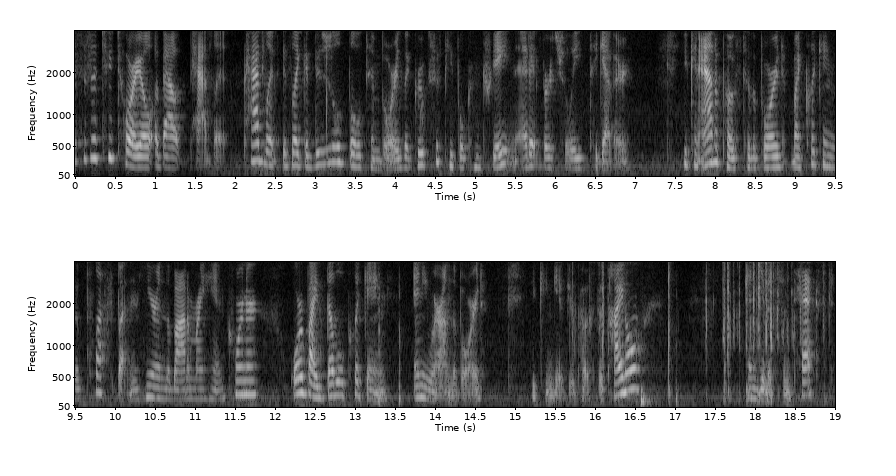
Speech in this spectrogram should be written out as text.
This is a tutorial about Padlet. Padlet is like a digital bulletin board that groups of people can create and edit virtually together. You can add a post to the board by clicking the plus button here in the bottom right hand corner or by double clicking anywhere on the board. You can give your post a title and give it some text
